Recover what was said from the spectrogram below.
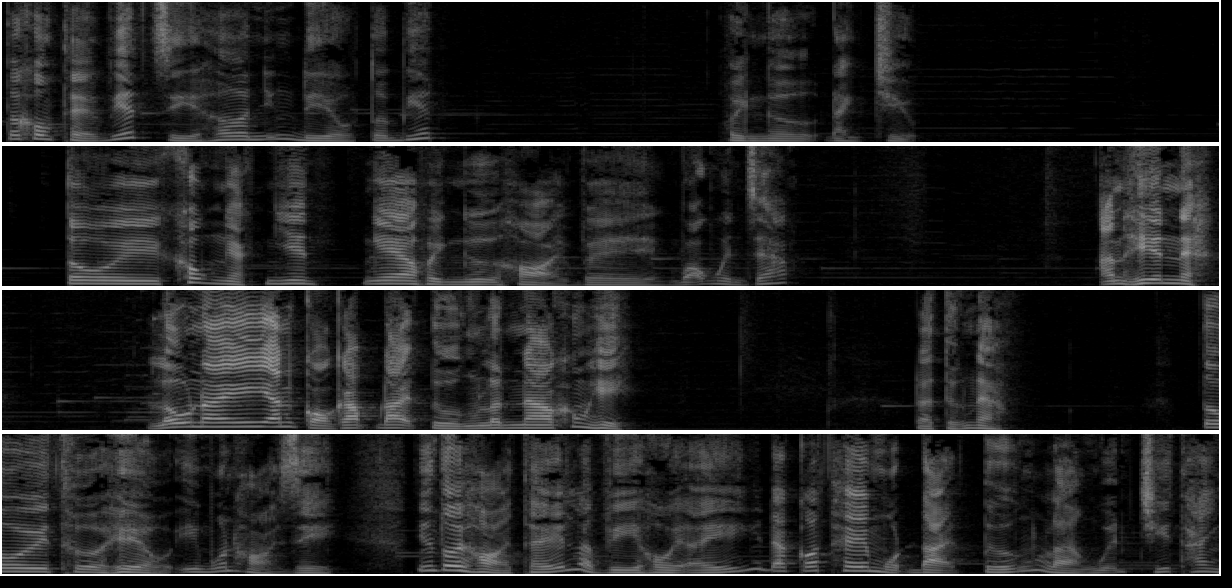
tôi không thể viết gì hơn những điều tôi biết. Huỳnh Ngự đành chịu. Tôi không ngạc nhiên nghe Huỳnh Ngự hỏi về Võ Nguyên Giáp. Anh Hiên nè, lâu nay anh có gặp đại tướng lần nào không hỉ? Đại tướng nào? Tôi thừa hiểu y muốn hỏi gì, nhưng tôi hỏi thế là vì hồi ấy đã có thêm một đại tướng là Nguyễn Trí Thanh.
